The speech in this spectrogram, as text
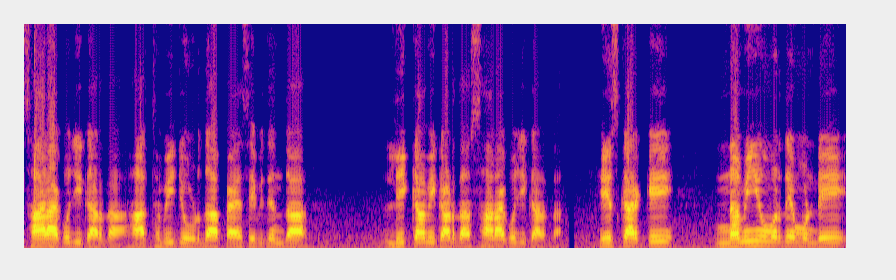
ਸਾਰਾ ਕੁਝ ਹੀ ਕਰਦਾ, ਹੱਥ ਵੀ ਜੋੜਦਾ, ਪੈਸੇ ਵੀ ਦਿੰਦਾ, ਲੀਕਾਂ ਵੀ ਕੱਢਦਾ, ਸਾਰਾ ਕੁਝ ਹੀ ਕਰਦਾ। ਇਸ ਕਰਕੇ ਨਵੀਂ ਉਮਰ ਦੇ ਮੁੰਡੇ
